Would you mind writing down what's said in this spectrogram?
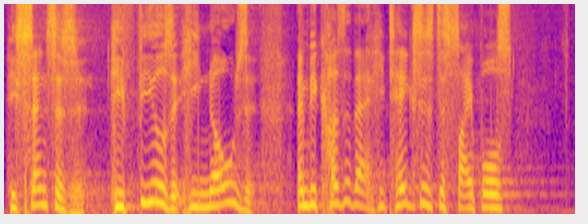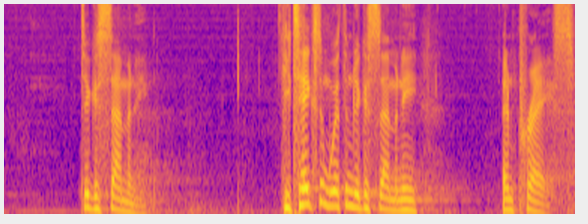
He senses it, he feels it, he knows it. And because of that, he takes his disciples to Gethsemane. He takes them with him to Gethsemane and prays.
